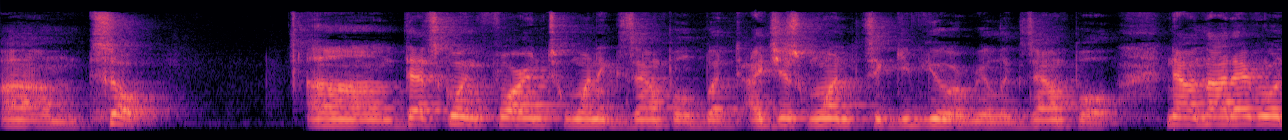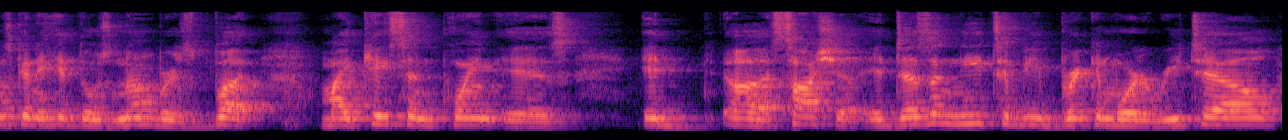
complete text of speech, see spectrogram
Um, so um, that's going far into one example, but I just wanted to give you a real example. Now, not everyone's going to hit those numbers, but my case in point is it, uh, Sasha, it doesn't need to be brick and mortar retail.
